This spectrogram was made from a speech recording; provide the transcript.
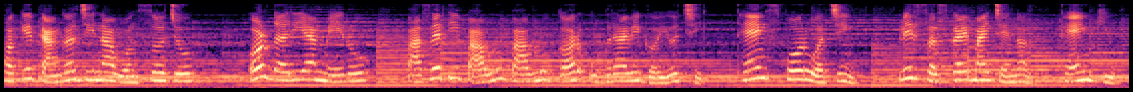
ફકીર કાંગલજીના વંશજો ઓર દરિયા મેરો પાસેથી પાવલું પાવલું કર ઉઘરાવી ગયો છે. Thanks for watching please subscribe my channel thank you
